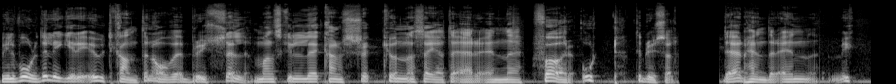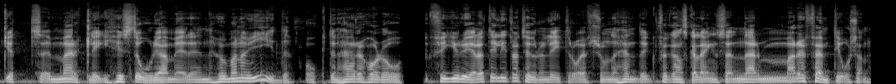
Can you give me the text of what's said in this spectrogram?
Vilvorde ligger i utkanten av Bryssel. Man skulle kanske kunna säga att det är en förort till Bryssel. Där händer en mycket märklig historia med en humanoid. Och den här har då figurerat i litteraturen lite då eftersom det hände för ganska länge sedan, närmare 50 år sedan.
